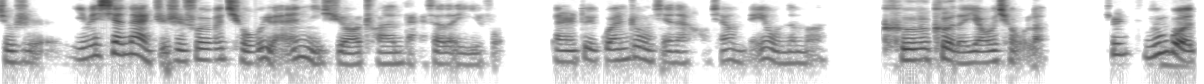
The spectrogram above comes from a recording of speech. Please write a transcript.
就是因为现在只是说球员你需要穿白色的衣服，但是对观众现在好像没有那么苛刻的要求了。就如果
